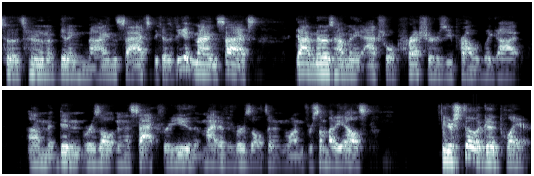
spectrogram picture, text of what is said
to the tune of getting nine sacks. Because if you get nine sacks, God knows how many actual pressures you probably got um, that didn't result in a sack for you that might have resulted in one for somebody else. You're still a good player.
